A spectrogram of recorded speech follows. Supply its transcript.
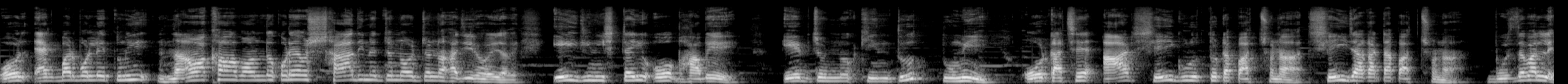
ওর একবার বললে তুমি নাওয়া খাওয়া বন্ধ করে ও সারাদিনের জন্য ওর জন্য হাজির হয়ে যাবে। এই জিনিসটাই ও ভাবে। এর জন্য কিন্তু তুমি ওর কাছে আর সেই গুরুত্বটা পাচ্ছ না, সেই জায়গাটা পাচ্ছ না। বুঝতে পারলে?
